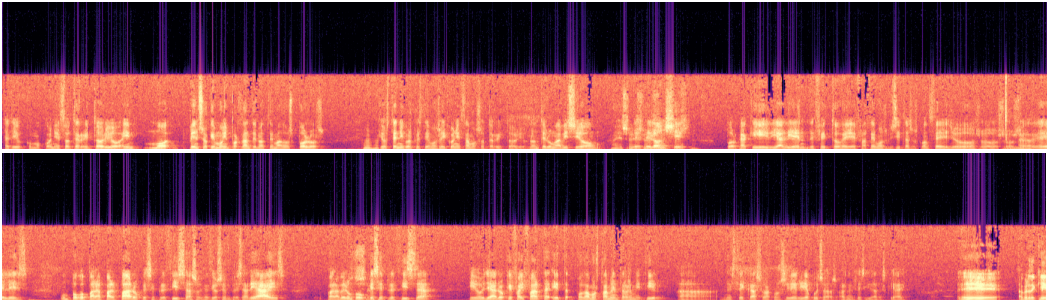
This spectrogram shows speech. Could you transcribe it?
Xa digo, como coñezo o territorio, é mo, penso que é moi importante no tema dos polos uh -huh. que os técnicos que estemos aí coñezamos o territorio, non ter unha visión eso, desde eso, lonxe, eso, eso porque aquí día a día, de feito, eh, facemos visitas aos concellos, aos, aos. ADLs, un pouco para palpar o que se precisa, asociacións empresariais, para ver un pouco sí. que se precisa e ollar o que fai falta e podamos tamén transmitir a, neste caso a Consellería pois as, as necesidades que hai. Eh, a verdade que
